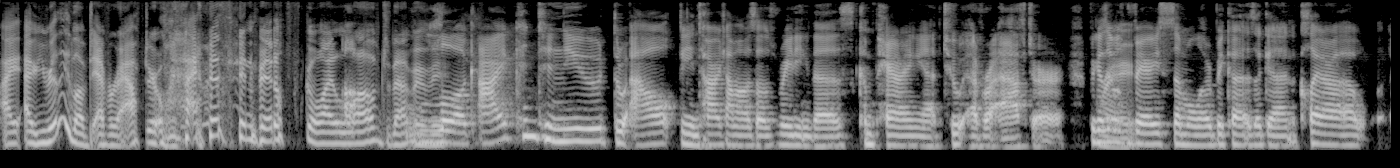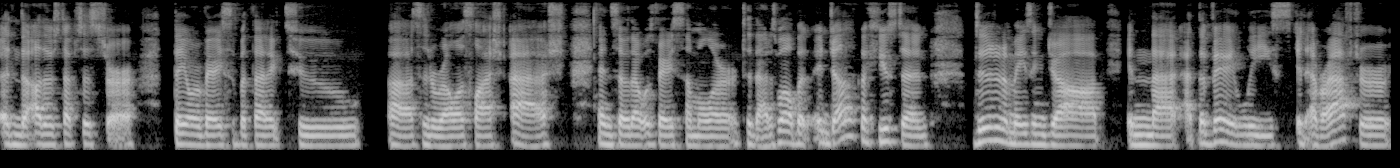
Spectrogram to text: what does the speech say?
I, I really loved Ever After when I was in middle school. I uh, loved that movie. Look, I continued throughout the entire time I was, I was reading this, comparing it to Ever After because right. it was very similar. Because again, Clara and the other stepsister, they were very sympathetic to uh, Cinderella slash Ash. And so that was very similar to that as well. But Anjelica Huston did an amazing job in that, at the very least, in Ever After,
